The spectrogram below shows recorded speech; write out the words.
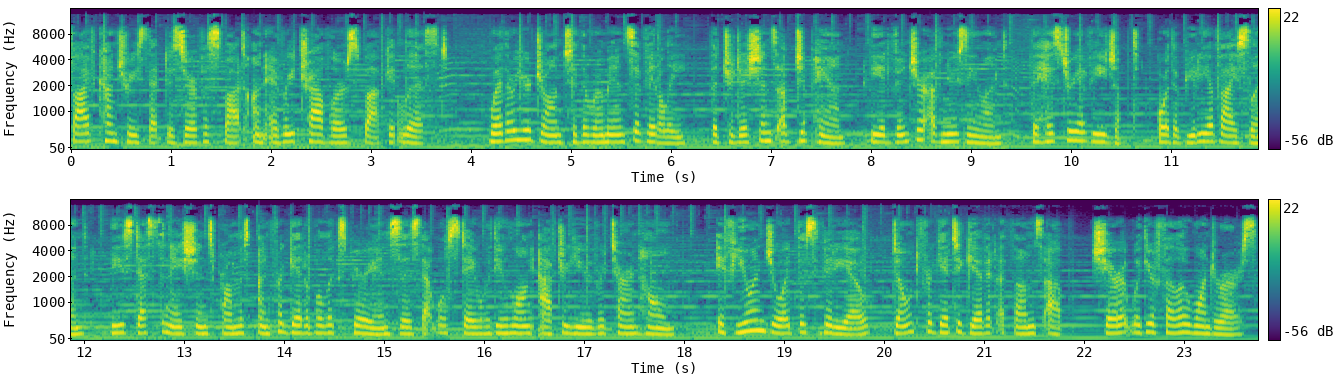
5 countries that deserve a spot on every traveler's bucket list. Whether you're drawn to the romance of Italy, the traditions of Japan, the adventure of New Zealand, the history of Egypt, or the beauty of Iceland, these destinations promise unforgettable experiences that will stay with you long after you return home. If you enjoyed this video, don't forget to give it a thumbs up, share it with your fellow wanderers,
